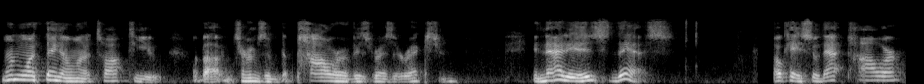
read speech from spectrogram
One more thing I want to talk to you about in terms of the power of his resurrection, and that is this. Okay, so that power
